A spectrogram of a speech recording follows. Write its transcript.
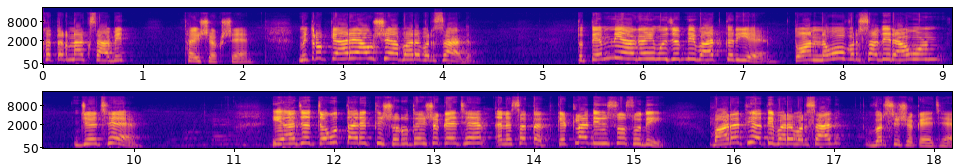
ખતરનાક સાબિત થઈ શકશે. મિત્રો, ક્યારે આવશે આ ભારે વરસાદ? તો તેમની આગાહી મુજબની વાત કરીએ, તો આ નવો વરસાદી રાઉન્ડ જે છે એ આજે ચૌદ તારીખથી શરૂ થઈ શકે છે અને સતત કેટલા દિવસો સુધી ભારેથી અતિભારે વરસાદ વરસી શકે છે.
